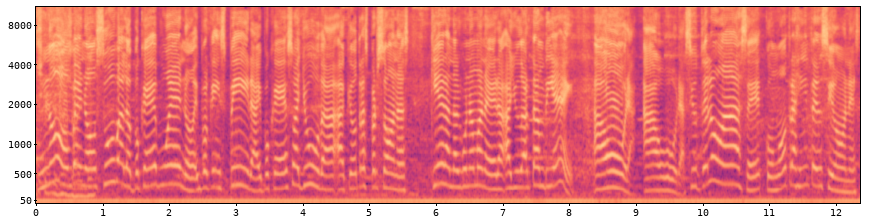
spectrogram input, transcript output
Sí, no, hombre, no, súbalo porque es bueno y porque inspira y porque eso ayuda a que otras personas quieran de alguna manera ayudar también. Ahora, ahora, si usted lo hace con otras intenciones,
